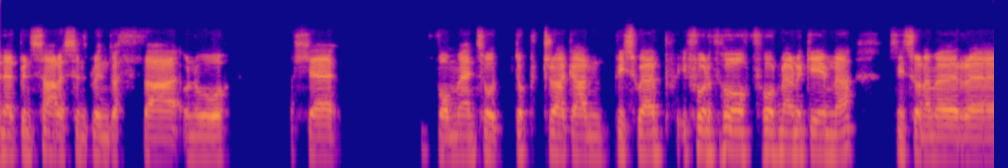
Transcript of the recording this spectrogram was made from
yn erbyn Saracens blwyddyn diwetha, o'n nhw falle foment o dwptra gan Rhys Webb i ffwrdd o ffwrdd mewn y gêm na. Ti'n sôn am yr uh,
